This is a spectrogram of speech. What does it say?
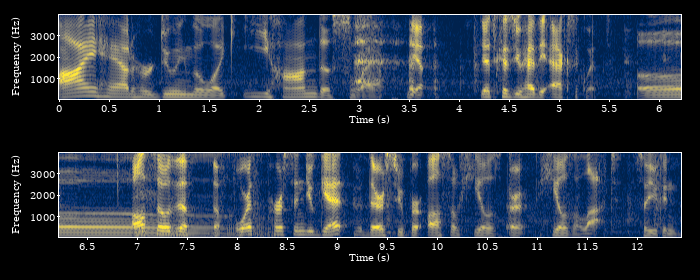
I had her doing the like E Honda slap. yep, Yeah it's because you had the axe equipped. Oh. Also, the the fourth person you get, their super also heals or heals a lot, so you can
